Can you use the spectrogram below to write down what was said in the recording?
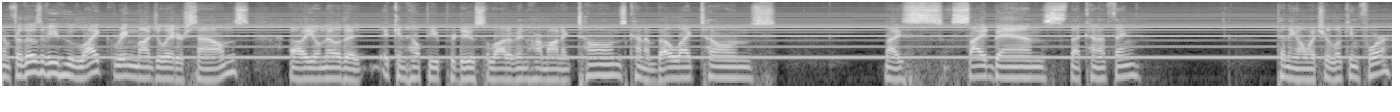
And for those of you who like ring modulator sounds, uh, you'll know that it can help you produce a lot of inharmonic tones, kind of bell-like tones, nice side bands, that kind of thing, depending on what you're looking for.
